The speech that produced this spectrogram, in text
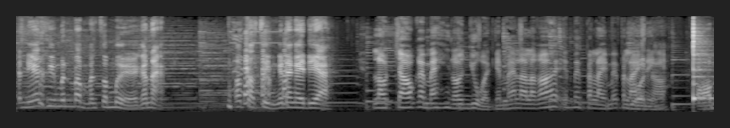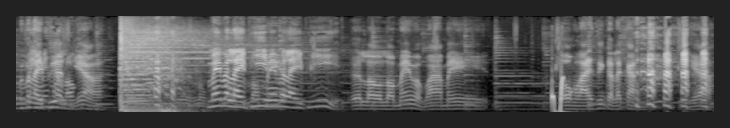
อันเนี้ยคือมันแบบมันเสมอกันอะเราตัดสินกันยังไงเดียเราเจ้ากันไหมเราหยวนกันไหมแล้วเราก็เอ้ยไม่เป็นไรไม่เป็นไรหยอะวนไรเหรอเงี้ย อ๋อไม่เป็นไรเพื่อนอย่างเงี้ยเหรอไม่เป็นไรพี่ไม่เป็นไรพี่ เออเราเราไม่แบบว่าไม่ลองไลน์ซึ่งกันและกันอย่างเงี้ยเหรอ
